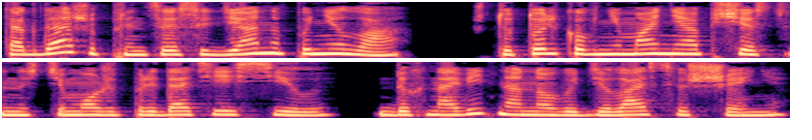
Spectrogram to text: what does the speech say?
Тогда же принцесса Диана поняла, что только внимание общественности может придать ей силы, вдохновить на новые дела и свершения.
